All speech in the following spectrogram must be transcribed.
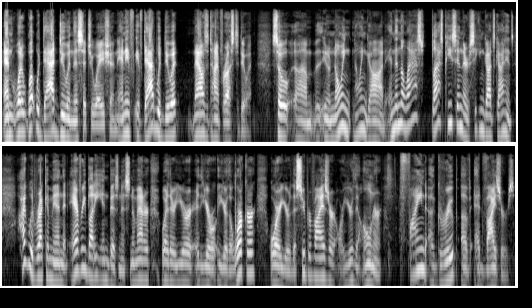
And what, what would Dad do in this situation? And if, if Dad would do it, now is the time for us to do it. So um, you know, knowing knowing God, and then the last last piece in there, seeking God's guidance. I would recommend that everybody in business, no matter whether you're you're you're the worker or you're the supervisor or you're the owner, find a group of advisors,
